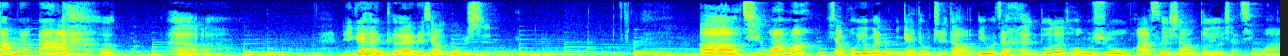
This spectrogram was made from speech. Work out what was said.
妈，妈妈！一个很可爱的小故事。啊，青蛙嘛，小朋友们应该都知道，因为在很多的童书画册上都有小青蛙。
